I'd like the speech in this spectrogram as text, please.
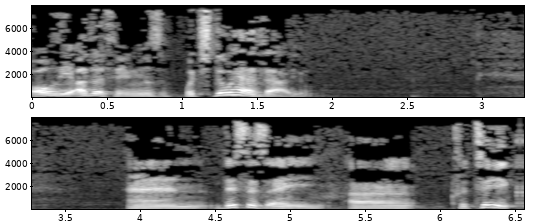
all the other things which do have value. And this is a uh, critique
